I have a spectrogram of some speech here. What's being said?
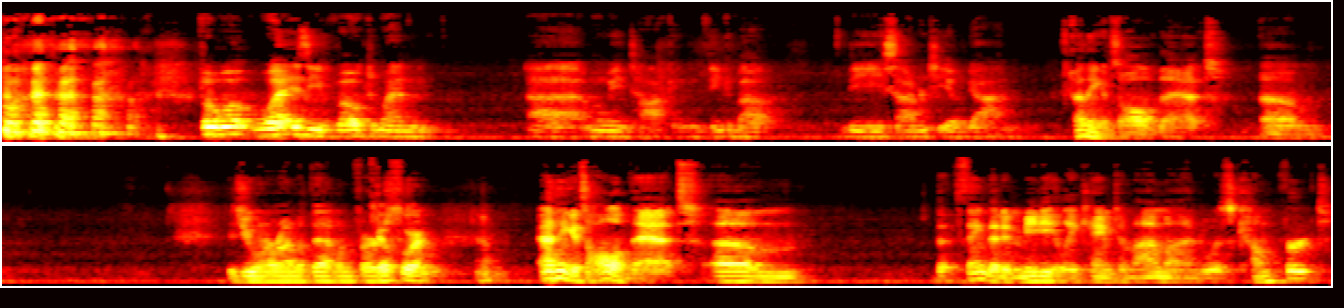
but what what is evoked when uh, when we talk and think about the sovereignty of God? I think it's all of that. Um, did you want to run with that one first? Go for it. Yeah. I think it's all of that. Um, the thing that immediately came to my mind was comfort.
